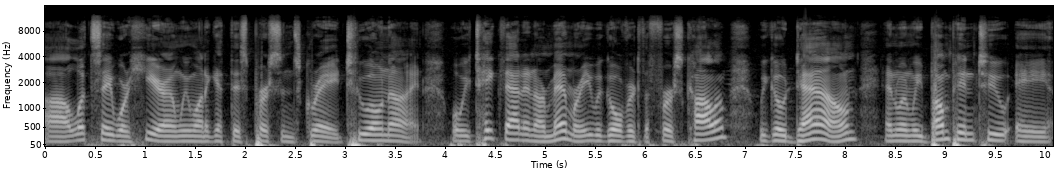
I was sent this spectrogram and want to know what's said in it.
Uh, let's say we're here and we want to get this person's grade, 209. Well, we take that in our memory, we go over to the first column, we go down, and when we bump into a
